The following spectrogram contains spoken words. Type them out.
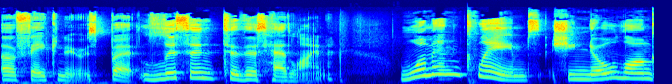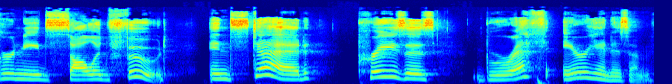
of fake news, but listen to this headline. Woman claims she no longer needs solid food, instead, praises breatharianism.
